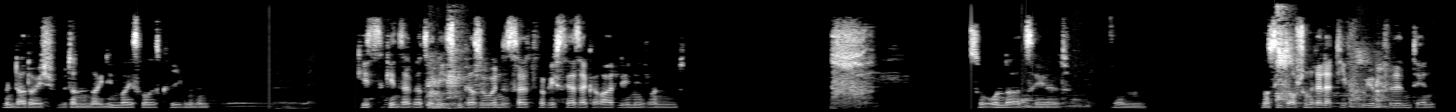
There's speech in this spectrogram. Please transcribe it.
Und dadurch wieder einen neuen Hinweis rauskriegen und dann gehen sie halt wieder zur nächsten Person. Das ist halt wirklich sehr, sehr geradlinig und so runter erzählt. Ähm, man sieht auch schon relativ früh im Film den,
